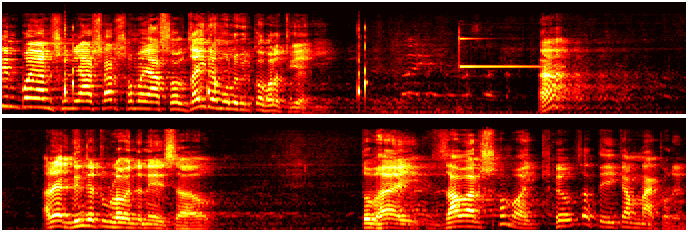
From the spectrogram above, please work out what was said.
দিন বয়ান শুনি, আসার সময় আসল যাইরা মৌলবীর কপালে থুই আহি। হ্যাঁ? আর, একদিন যে টুবলা বাইন্দা নিয়ে আইসাও, তো ভাই, যাওয়ার সময় কেউ যাতে এই কাম না করেন।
